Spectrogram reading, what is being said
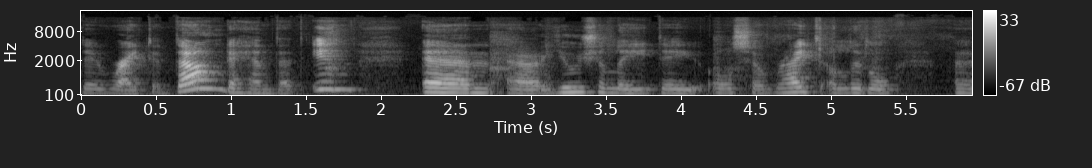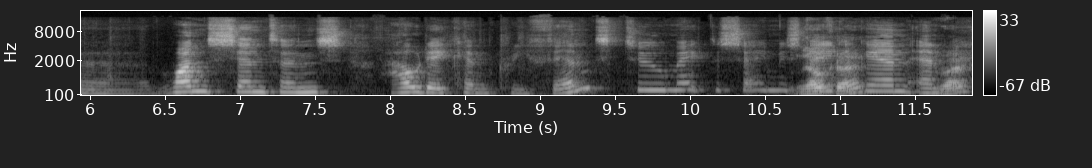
They write it down, they hand that in, and uh, usually they also write a little uh, one sentence how they can prevent to make the same mistake Okay. again and right.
